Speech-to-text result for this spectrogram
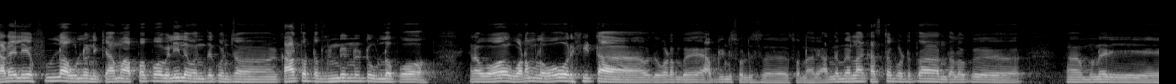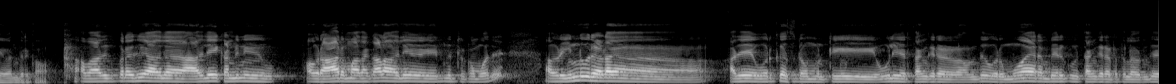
கடையிலேயே ஃபுல்லாக உள்ளே நிற்காமல் அப்பப்போ வெளியில் வந்து கொஞ்சம் காத்தோட்டத்தில் நின்று நின்றுட்டு உள்ளே போ. ஏன்னா ஓ உடம்புல ஓவர் ஹீட் ஆகுது உடம்பு அப்படின்னு சொல்லி சொன்னார். அந்தமாரிலாம் கஷ்டப்பட்டு தான் அந்த அளவுக்கு முன்னேறி வந்திருக்கோம். அப்போ அதுக்கு பிறகு அதில் அதிலே கண்டினியூ ஒரு ஆறு மாத காலம் அதிலே இருந்துட்டு இருக்கும்போது அவர் இன்னொரு இடம் அதே ஒர்க்கர்ஸ் டோமெண்ட்ரி ஊழியர் தங்குற இடம் வந்து ஒரு மூவாயிரம் பேருக்கு தங்குற இடத்துல வந்து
